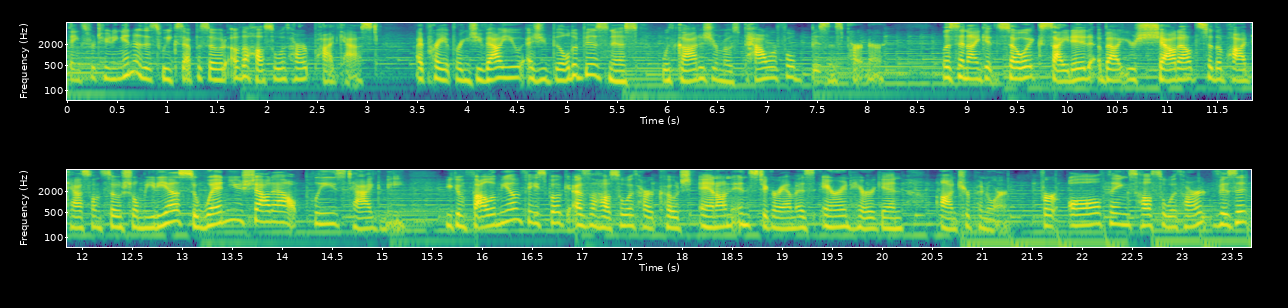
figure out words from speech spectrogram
Thanks for tuning into this week's episode of the Hustle with Heart podcast. I pray it brings you value as you build a business with God as your most powerful business partner. Listen, I get so excited about your shout outs to the podcast on social media. So when you shout out, please tag me. You can follow me on Facebook as the Hustle with Heart Coach and on Instagram as Erin Harrigan Entrepreneur. For all things Hustle with Heart, visit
